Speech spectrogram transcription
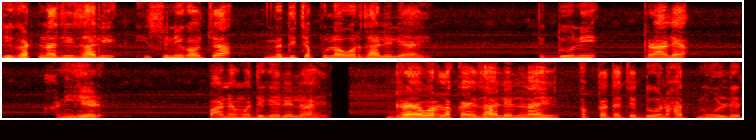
ही घटना जी झाली ही सुनेगावच्या नदीच्या पुलावर झालेली आहे. ते दोन्ही ट्राल्या आणि हेड पाण्यामध्ये गेलेलं आहे. ड्रायव्हरला काही झालेलं नाही फक्त त्याचे दोन हात मोडलेत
